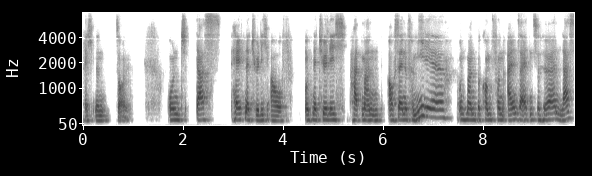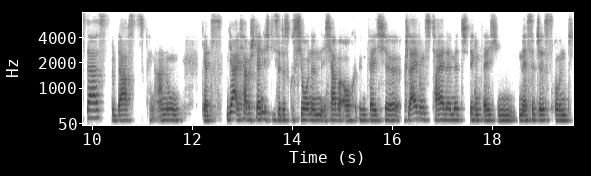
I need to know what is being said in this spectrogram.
rechnen soll. Und das hält natürlich auf. Und natürlich hat man auch seine Familie und man bekommt von allen Seiten zu hören, lass das, du darfst, keine Ahnung, jetzt, ja, ich habe ständig diese Diskussionen. Ich habe auch irgendwelche Kleidungsteile mit irgendwelchen Messages und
